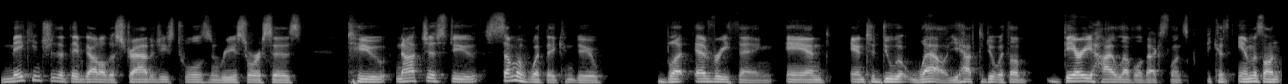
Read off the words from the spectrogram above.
making sure that they've got all the strategies, tools, and resources to not just do some of what they can do, but everything and and to do it well. You have to do it with a very high level of excellence because Amazon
